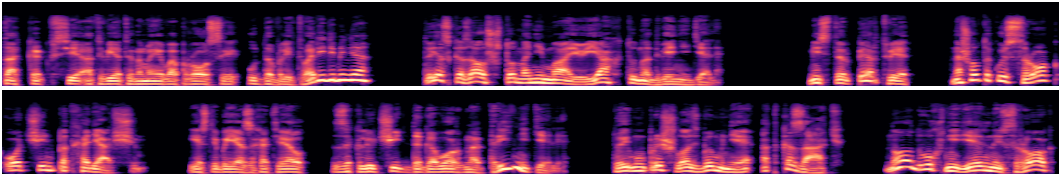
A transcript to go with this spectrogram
так как все ответы на мои вопросы удовлетворили меня, то я сказал, что нанимаю яхту на две недели. Мистер Пертви нашел такой срок очень подходящим. Если бы я захотел заключить договор на три недели, то ему пришлось бы мне отказать. Но двухнедельный срок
